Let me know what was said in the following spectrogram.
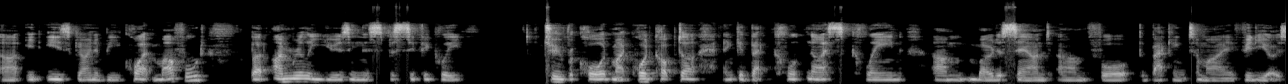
Uh, it is going to be quite muffled, but I'm really using this specifically to record my quadcopter and get that cl- nice clean um, motor sound um, for the backing to my videos.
